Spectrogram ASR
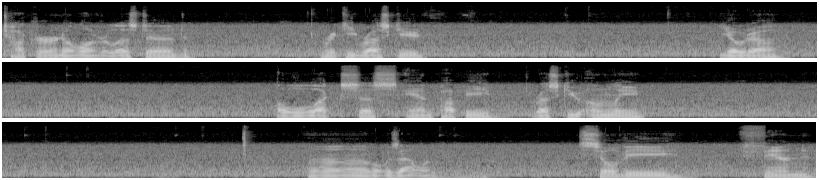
Tucker, no longer listed. Ricky rescued. Yoda. Alexis and Puppy. Rescue only. Uh, what was that one? Sylvie. Finn.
